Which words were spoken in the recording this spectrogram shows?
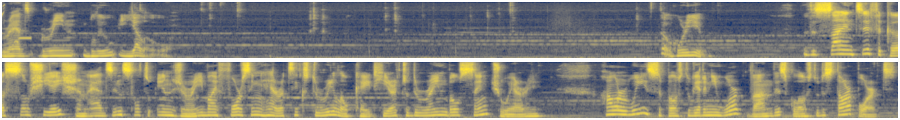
Red, green, blue, yellow. Oh, who are you? The Scientific Association adds insult to injury by forcing heretics to relocate here to the Rainbow Sanctuary. How are we supposed to get any work done this close to the starport?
